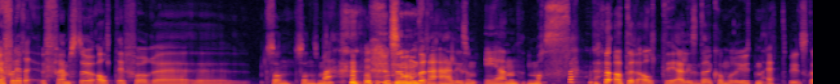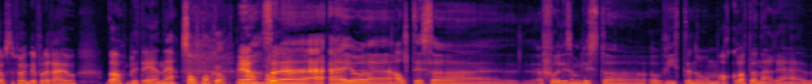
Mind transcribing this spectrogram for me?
Ja, for dere fremstår jo alltid for eh, eh, sånn, sånn som meg. som om dere er liksom én masse. At dere alltid er liksom Dere kommer ut med ett budskap, selvfølgelig, for dere er jo da blitt enige. Samsnakka. Ja, så det er, er jo eh, alltid så Jeg får liksom lyst til å, å vite noe om akkurat den der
